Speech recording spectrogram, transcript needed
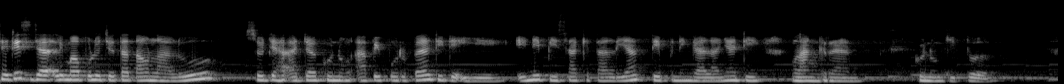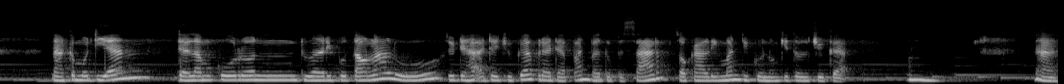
Jadi sejak 50 juta tahun lalu sudah ada gunung api purba di DIY. Ini bisa kita lihat di peninggalannya di Ngelanggeran, Gunung Kidul. Nah, kemudian dalam kurun 2000 tahun lalu sudah ada juga peradaban batu besar Sokaliman di Gunung Kidul juga. Hmm. Nah,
